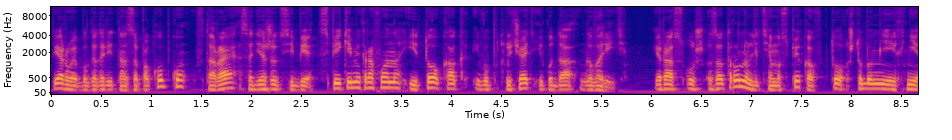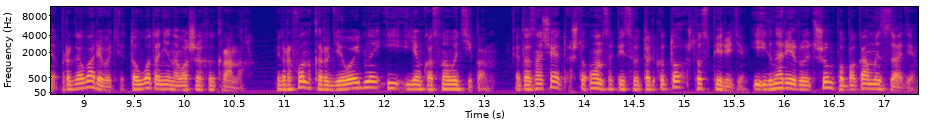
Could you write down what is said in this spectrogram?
Первая благодарит нас за покупку, вторая содержит в себе спеки микрофона и то, как его подключать и куда говорить. И раз уж затронули тему спеков, то чтобы мне их не проговаривать, то вот они на ваших экранах. Микрофон кардиоидный и емкостного типа. Это означает, что он записывает только то, что спереди, и игнорирует шум по бокам и сзади.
